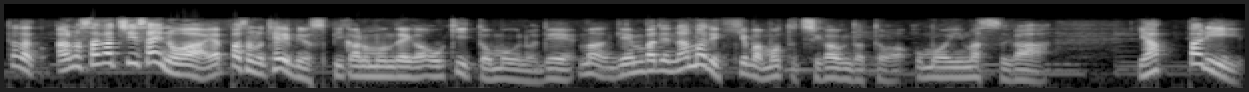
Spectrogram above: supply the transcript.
ただあの差が小さいのはやっぱそのテレビのスピーカーの問題が大きいと思うので、まあ、現場で生で聞けばもっと違うんだとは思いますがやっぱり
